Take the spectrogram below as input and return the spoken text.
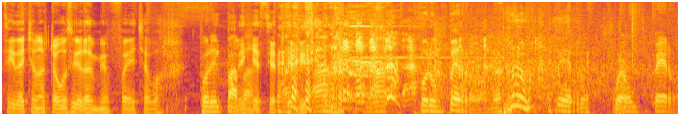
Sí, de hecho nuestra música también fue hecha por, Por el Papa. inteligencia artificial. Por un perro, ¿no? Perro. Fue un perro.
